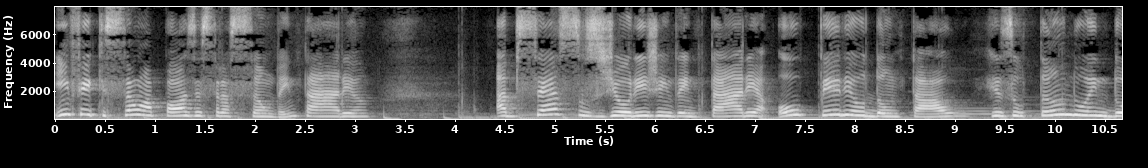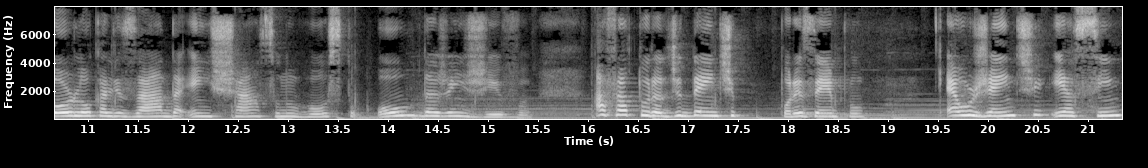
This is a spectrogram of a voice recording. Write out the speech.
infecção após extração dentária, abscessos de origem dentária ou periodontal, resultando em dor localizada inchaço no rosto ou da gengiva. A fratura de dente, por exemplo, é urgente e assim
